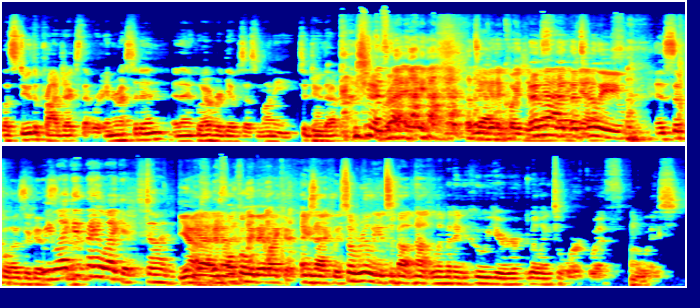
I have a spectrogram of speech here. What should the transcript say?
let's do the projects that we're interested in, and then whoever gives us money to do that project. right. That's Yeah. a good equation. That's, Yeah. that, that's Yeah. really as simple as it gets. We like it, they like it. Done. Yeah, Yeah, and yeah. hopefully they like it. Exactly. So really, it's about not limiting who you're willing to work with, always.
